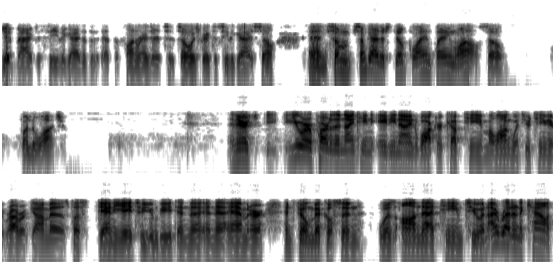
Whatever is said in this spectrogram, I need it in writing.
get back to see the guys at the at the fundraiser, it's it's always great to see the guys. So and some some guys are still playing playing well. So fun to watch. And Eric, you were a part of the 1989 Walker Cup team, along with your teammate Robert Gamez, plus Danny Yates, who you mm-hmm. beat in the in the amateur, and Phil Mickelson was on that team too. And I read an account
